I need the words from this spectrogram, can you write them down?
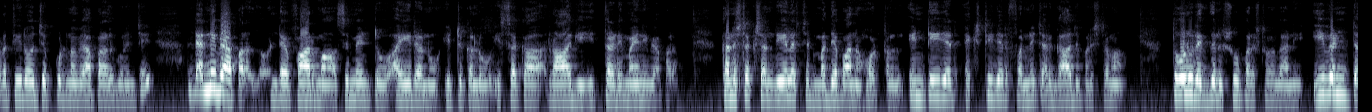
ప్రతిరోజు చెప్పుకుంటున్న వ్యాపారాల గురించి అంటే అన్ని వ్యాపారాల్లో అంటే ఫార్మా సిమెంటు ఐరన్ ఇటుకలు ఇసుక రాగి ఇత్తడి మైనింగ్ వ్యాపారం. కన్స్ట్రక్షన్ రియల్ ఎస్టేట్ మద్యపాన హోటల్ ఇంటీరియర్ ఎక్స్టీరియర్ ఫర్నిచర్ గాజు పరిశ్రమ తోలు రెగ్దిన షూ పరిశ్రమ కానీ ఈవెంట్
